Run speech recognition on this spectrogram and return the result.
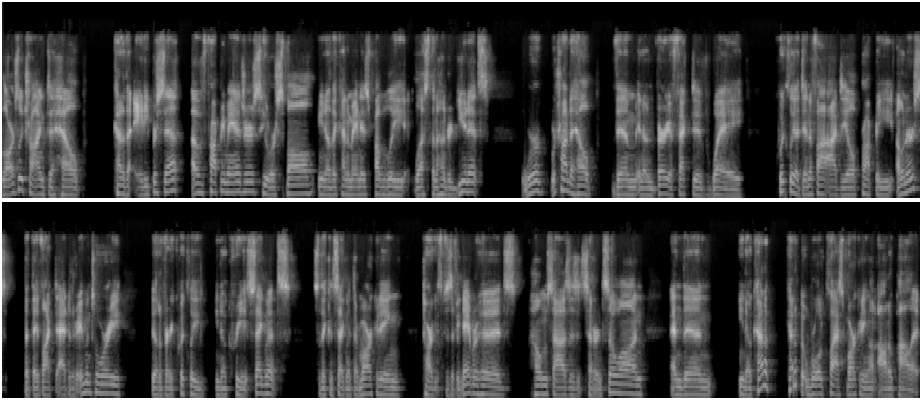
largely trying to help kind of the 80% of property managers who are small, you know, they kind of manage probably less than 100 units. We're we're trying to help them in a very effective way quickly identify ideal property owners that they'd like to add to their inventory, be able to very quickly, you know, create segments so they can segment their marketing, target specific neighborhoods, home sizes, et cetera, and so on. And then, you know, kind of kind of put world-class marketing on autopilot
